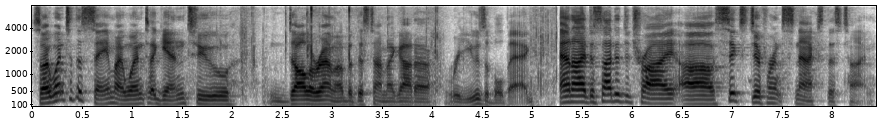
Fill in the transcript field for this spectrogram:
So I went to the same. I went again to Dollarama, but this time I got a reusable bag. And I decided to try uh, six different snacks this time.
